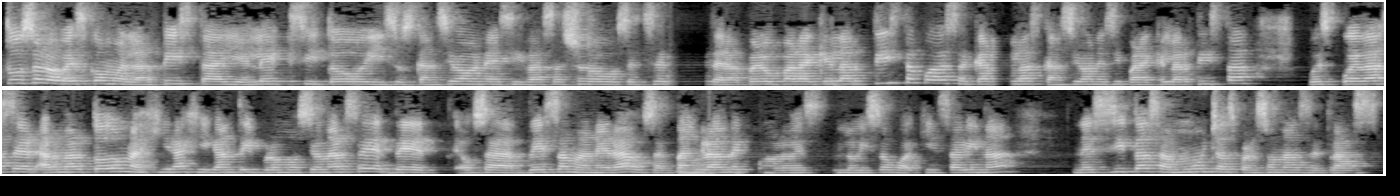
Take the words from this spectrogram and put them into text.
tú solo ves como el artista y el éxito y sus canciones y vas a shows, etcétera, pero para que el artista pueda sacar las canciones y para que el artista pues pueda hacer armar toda una gira gigante y promocionarse de, o sea, de esa manera, o sea, tan grande como lo, lo hizo Joaquín Sabina, necesitas a muchas personas detrás.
